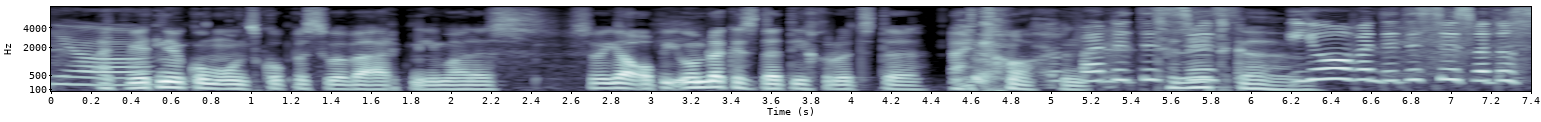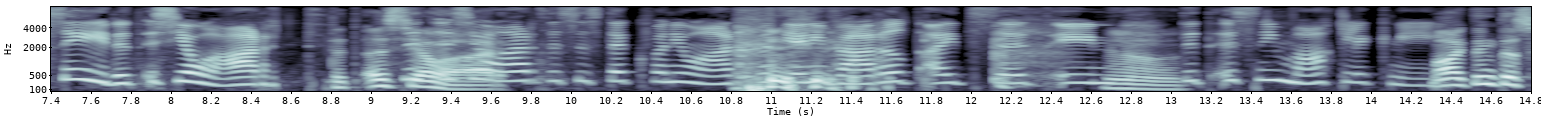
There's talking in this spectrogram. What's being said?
Ja. Ek weet nie hoekom ons koppe so werk nie, maar dis so ja, op die oomblik is dit die grootste uitdaging. want dit is soos. Ja, want dit is soos wat ons sê, dit is jou hart. Dit is Dit jou is jou hart. hart, dis 'n stuk van jou hart wat jy in die wêreld uitsit en Ja. dit is nie maklik nie. Maar ek dink dis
